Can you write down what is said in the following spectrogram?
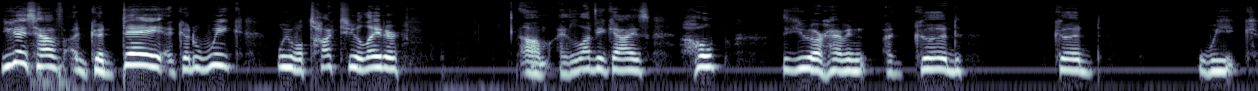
You guys have a good day, a good week. We will talk to you later. Um, I love you guys. Hope that you are having a good good week.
